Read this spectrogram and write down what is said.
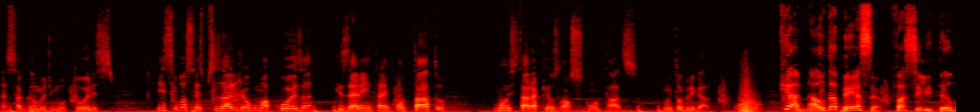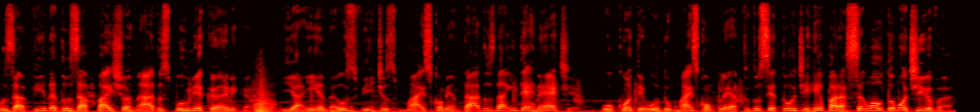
essa gama de motores. E se vocês precisarem de alguma coisa, quiserem entrar em contato, vão estar aqui os nossos contatos. Muito obrigado. Canal da Peça. Facilitamos a vida dos apaixonados por mecânica. E ainda os vídeos mais comentados da internet. O conteúdo mais completo do setor de reparação automotiva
